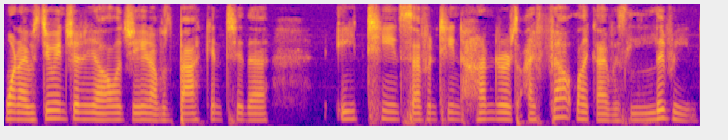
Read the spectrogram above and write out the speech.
when I was doing genealogy and I was back into the 18 1700s, I felt like I was living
